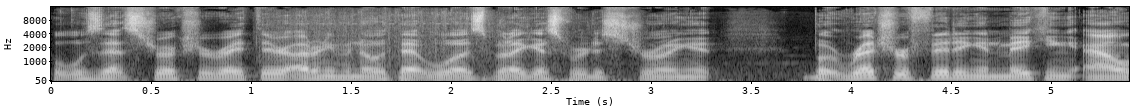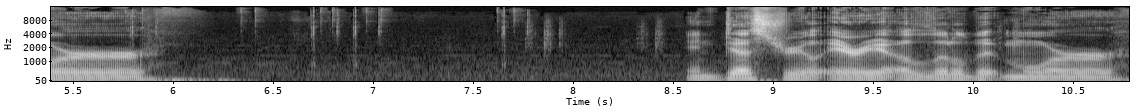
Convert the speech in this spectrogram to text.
What was that structure right there? I don't even know what that was, but I guess we're destroying it. But retrofitting and making our industrial area a little bit more...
